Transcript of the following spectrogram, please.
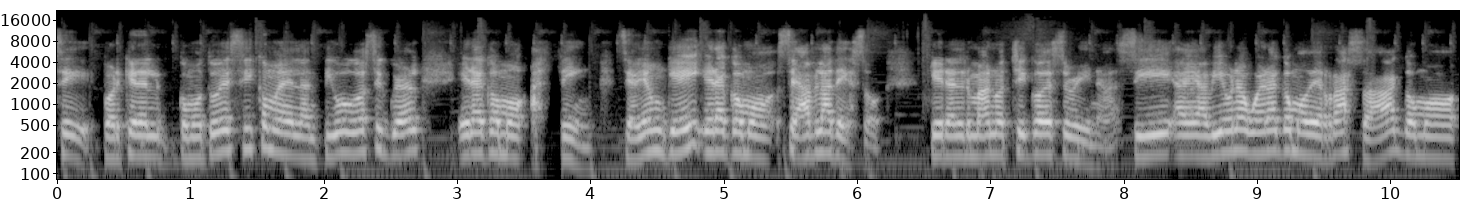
Sí, porque el, como tú decís, como en el antiguo Gossip Girl, era como a thing. Si había un gay, era como, se habla de eso, que era el hermano chico de Serena. Si eh, había una buena como de raza, como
